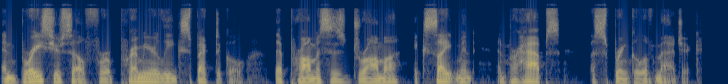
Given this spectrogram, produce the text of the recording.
and brace yourself for a Premier League spectacle that promises drama, excitement, and perhaps a sprinkle of magic.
